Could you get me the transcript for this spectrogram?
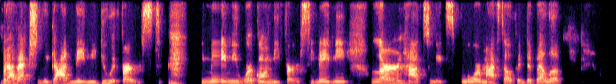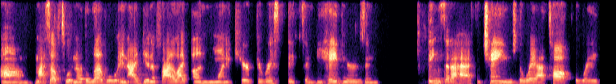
But I've actually, God made me do it first. he made me work on me first. He made me learn how to explore myself and develop um, myself to another level and identify like unwanted characteristics and behaviors and things that I had to change the way I talk, the way,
